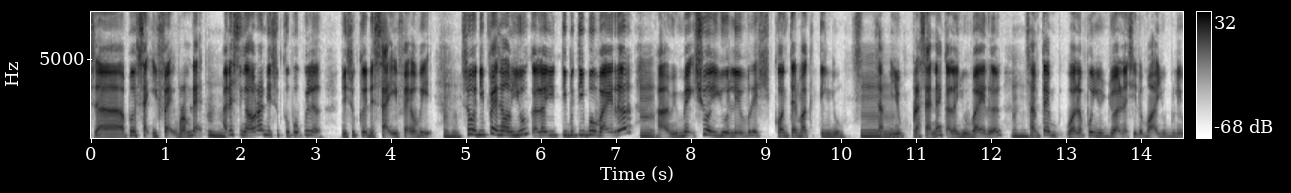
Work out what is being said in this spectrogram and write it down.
uh, apa side effect from that. Mhm. Ada setengah orang dia suka popular. Dia suka the side effect of it. Mhm. So depends on you kalau you tiba-tiba viral, Mm. uh, you make sure you leverage content marketing you. Mm. You perasan eh kalau you viral, Mhm. sometimes walaupun you jual nasi lemak you boleh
